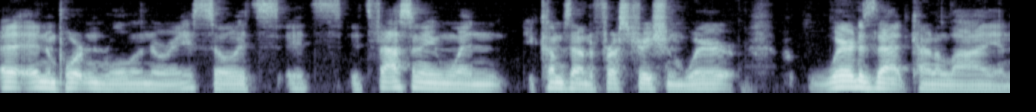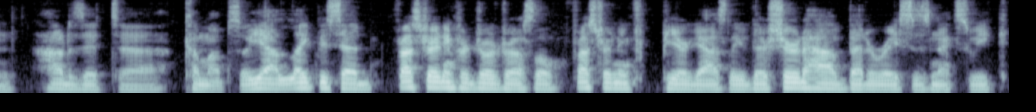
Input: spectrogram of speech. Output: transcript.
an important role in a race. So it's it's it's fascinating when it comes down to frustration. Where where does that kind of lie and how does it uh, come up? So yeah, like we said, frustrating for George Russell, frustrating for Pierre Gasly. They're sure to have better races next week.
